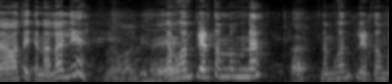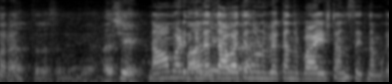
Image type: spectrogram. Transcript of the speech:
ದಾವತ್ ಐತನಲ್ಲ ಅಲ್ಲಿ? ನಮ್ಗೊಂದ್ ಪ್ಲೇಟ್ ತಮ್ಮನ ನಮ್ಗೊಂದ್ ಪ್ಲೇಟ್ ತಗೊಂಬರ ನಾವ್ ಮಾಡಿದ್ಕಿನ ದಾವತ್ ನೋಡ್ಬೇಕಂದ್ರ ಬಾಳ ಇಷ್ಟ ಅನ್ಸೈತಿ ನಮ್ಗ.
